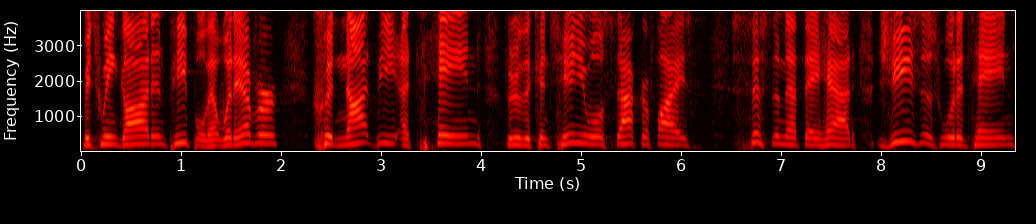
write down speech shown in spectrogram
between God and people, that whatever could not be attained through the continual sacrifice system that they had, Jesus would attain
